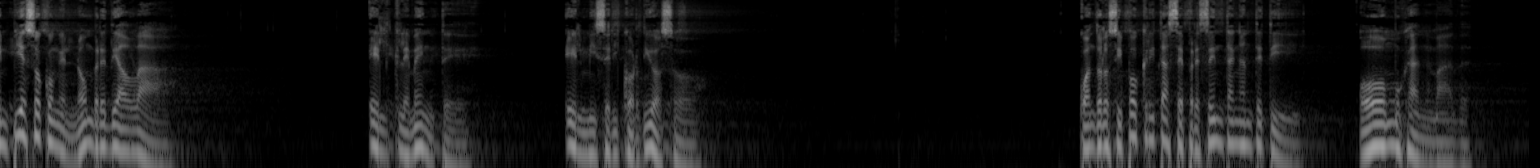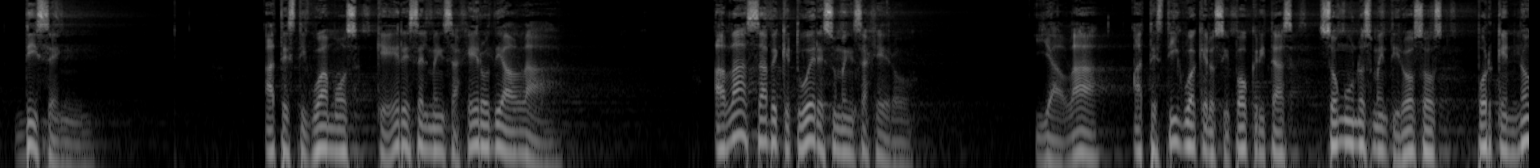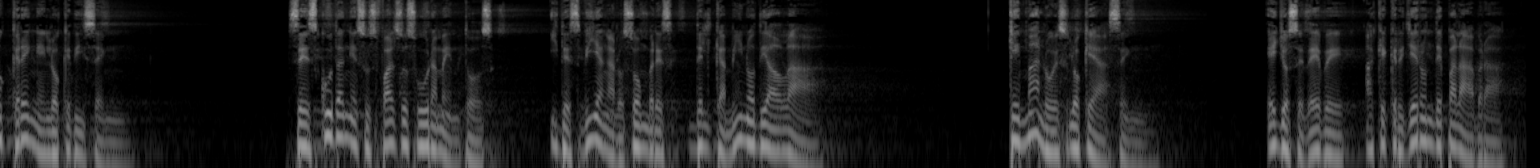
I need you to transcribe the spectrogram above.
Empiezo con el nombre de Allah, el Clemente, el Misericordioso. Cuando los hipócritas se presentan ante ti, oh Muhammad, dicen: Atestiguamos que eres el mensajero de Allah. Allah sabe que tú eres su mensajero. Y Allah atestigua que los hipócritas son unos mentirosos porque no creen en lo que dicen. Se escudan en sus falsos juramentos y desvían a los hombres del camino de Allah. Qué malo es lo que hacen. Ello se debe a que creyeron de palabra,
